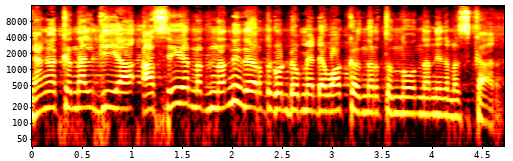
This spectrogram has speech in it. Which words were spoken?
ഞങ്ങൾക്ക് നൽകിയ ആ സ്വീകരണത്തിന് നന്ദി നേർന്നുകൊണ്ടും എന്റെ വാക്കുകൾ നിർത്തുന്നു. നന്ദി നമസ്കാരം.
